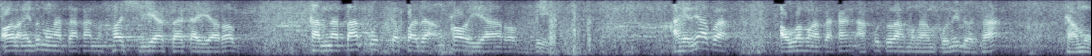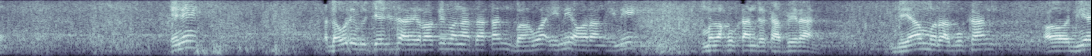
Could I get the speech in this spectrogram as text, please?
Orang itu mengatakan, khasyataka ya Rabb. Karena takut kepada engkau ya Rabbi. Akhirnya apa? Allah mengatakan, aku telah mengampuni dosa kamu. Ini Daud Ibn Jazid al-Iraqi mengatakan bahwa ini orang ini melakukan kekafiran. Dia meragukan uh, dia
